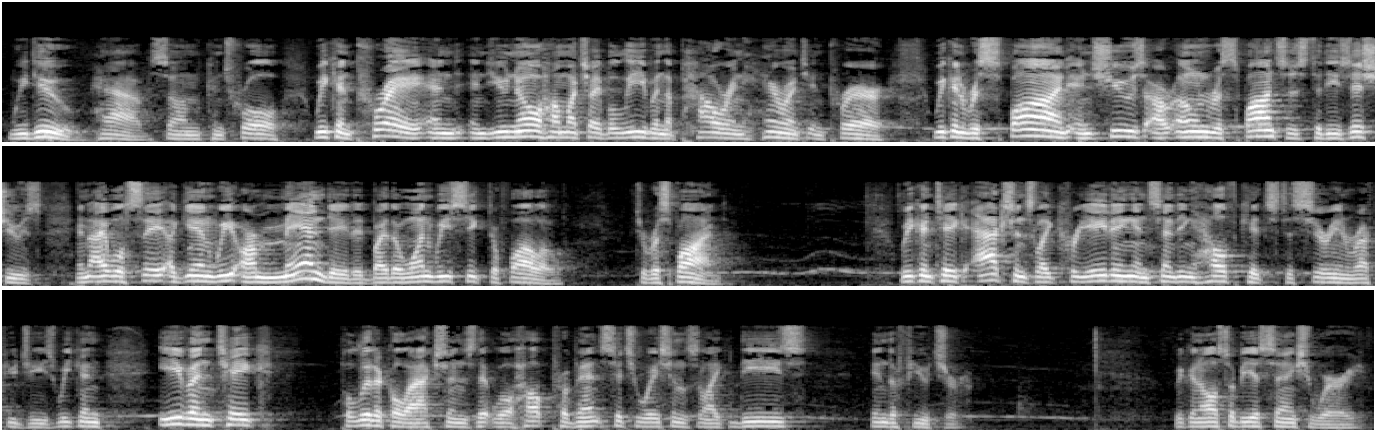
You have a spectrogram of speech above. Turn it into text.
we do have some control. We can pray, and, and you know how much I believe in the power inherent in prayer. We can respond and choose our own responses to these issues. And I will say again, we are mandated by the one we seek to follow to respond. We can take actions like creating and sending health kits to Syrian refugees. We can even take political actions that will help prevent situations like these in the future. We can also be a sanctuary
